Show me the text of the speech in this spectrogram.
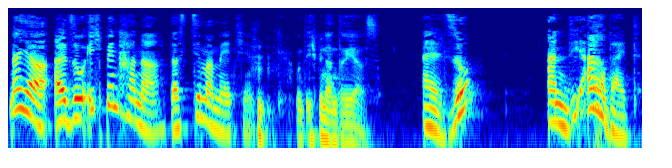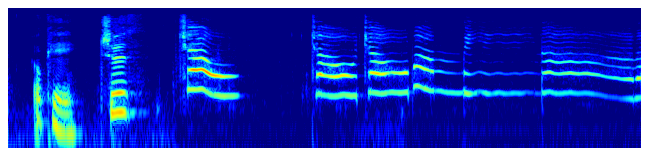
Naja, also ich bin Hanna, das Zimmermädchen. Und ich bin Andreas. Also, an die Arbeit. Okay. Tschüss. Ciao. Ciao, ciao, bambina. La,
